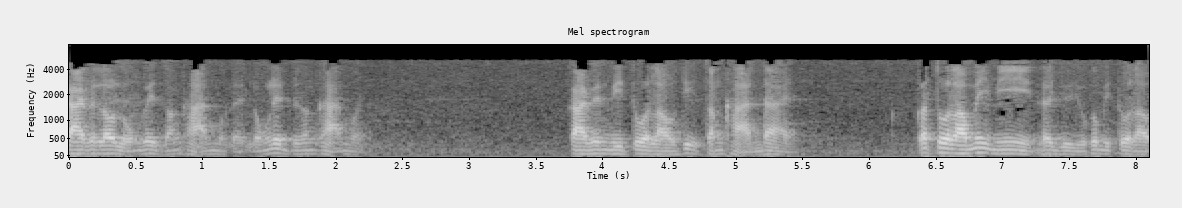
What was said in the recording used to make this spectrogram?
กลายเป็นเราหลงเป็นสังขารหมดเลย หลงเล่นเป็นสังขารหมด กลายเป็นมีตัวเราที่สังขารได้ ก็ตัวเราไม่มีแล้วอยู่ๆก็มีตัวเรา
